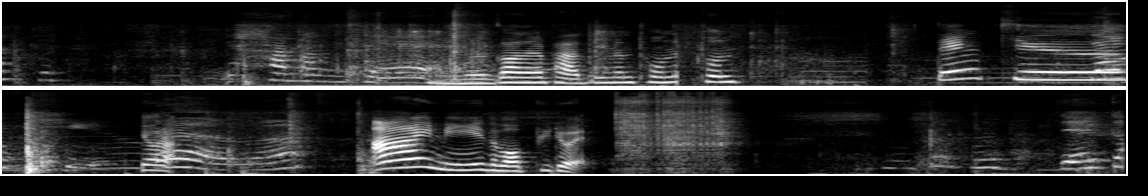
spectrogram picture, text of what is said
이렇게 하면 돼. 물건을 받으면 돈, 돈. Thank you. 열아. I need 뭐 필요해? 내가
